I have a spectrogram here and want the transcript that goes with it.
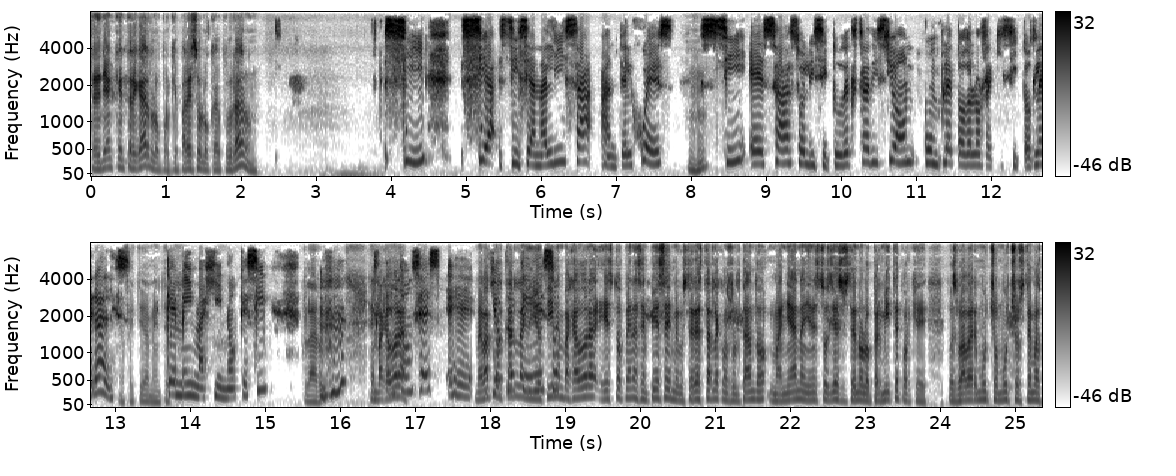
tendrían que entregarlo porque para eso lo capturaron si, si, si se analiza ante el juez uh -huh. si esa solicitud de extradición cumple todos los requisitos legales. Efectivamente. Que me imagino que sí. Claro. Uh -huh. Embajadora. Entonces, eh, me va a cortar la guillotina, eso... embajadora. Esto apenas empieza y me gustaría estarla consultando mañana y en estos días, si usted no lo permite, porque pues va a haber mucho, muchos temas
